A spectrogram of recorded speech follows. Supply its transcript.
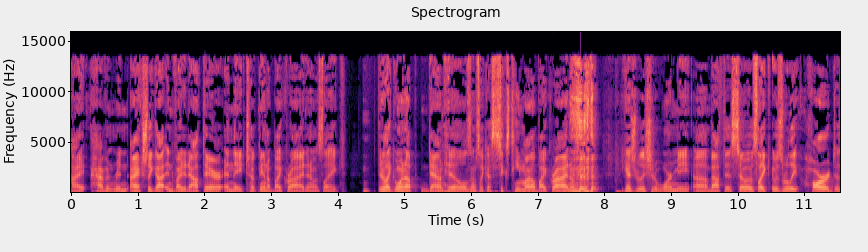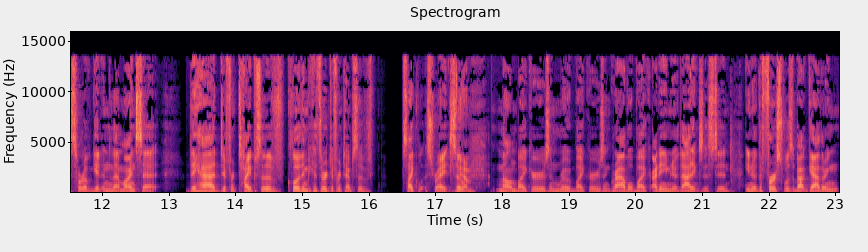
I haven't ridden. I actually got invited out there, and they took me on a bike ride, and I was like, they're like going up and down hills, and it was like a 16 mile bike ride. And I was like, you guys really should have warned me uh, about this. So it was like it was really hard to sort of get into that mindset. They had different types of clothing because there are different types of cyclists, right? So Yeah. mountain bikers and road bikers and gravel bike. I didn't even know that existed. You know, the first was about gathering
